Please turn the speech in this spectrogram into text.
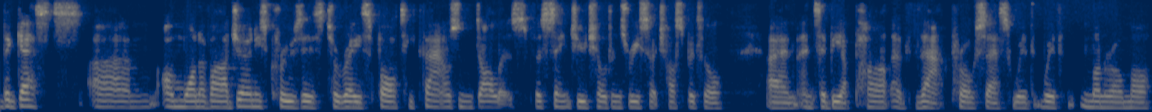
the guests um, on one of our journeys cruises to raise forty thousand dollars for St. Jude Children's Research Hospital um, and to be a part of that process with with Munro More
